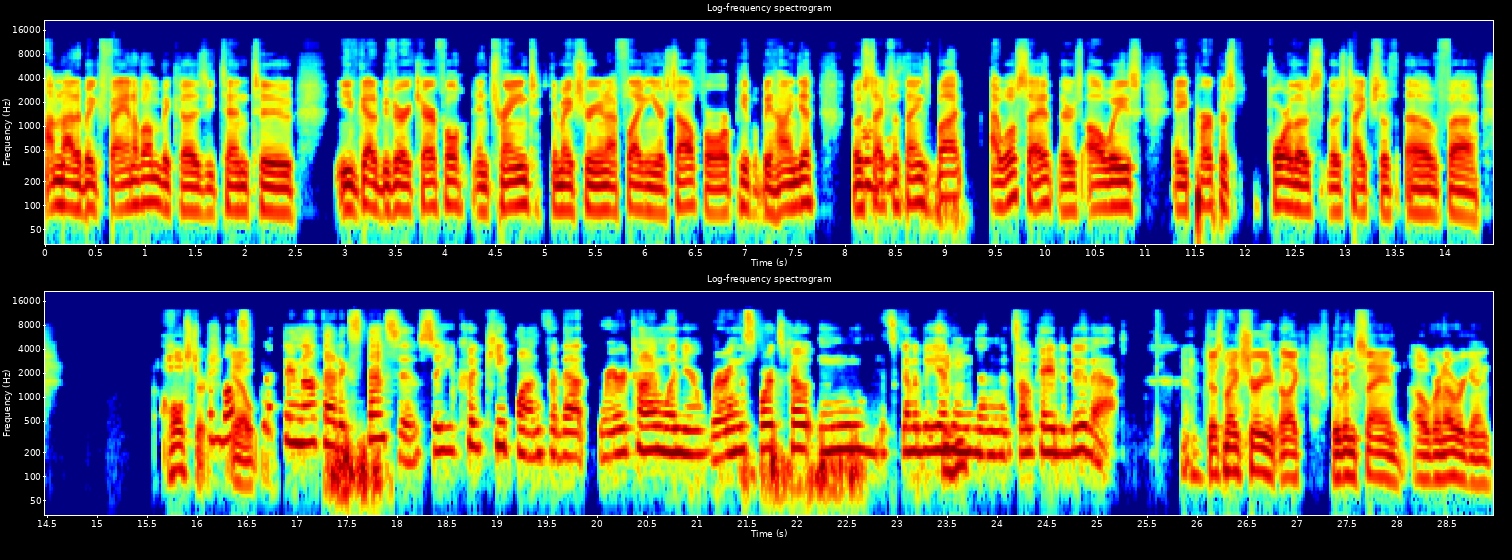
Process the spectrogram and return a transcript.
I'm not a big fan of them because you tend to you've got to be very careful and trained to make sure you're not flagging yourself or people behind you, those mm-hmm. types of things. But I will say there's always a purpose for those those types of of uh, holsters. you know, they're not that expensive, so you could keep one for that rare time when you're wearing the sports coat and it's going to be hidden, mm-hmm. and it's okay to do that. Yeah, just make sure you like we've been saying over and over again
